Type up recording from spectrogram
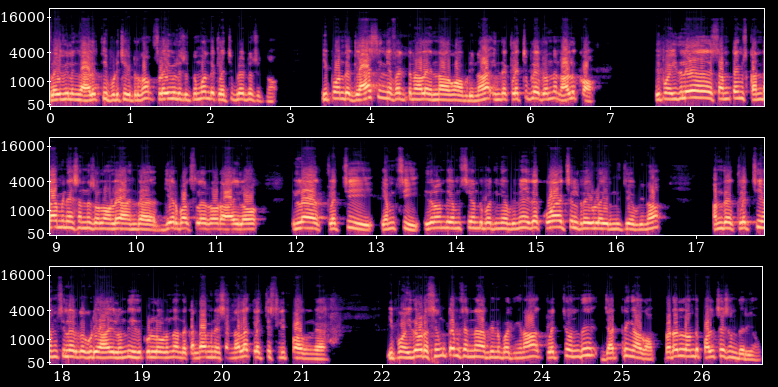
ஃபிளைவீல் இங்க அழுத்தி பிடிச்சிக்கிட்டு இருக்கும். ஃபிளைவீல் சுத்தமும் இந்த கிளச் பிளேட்டும் சுத்தம். இப்போ இந்த கிளாசிங் எஃபெக்ட்னால என்ன ஆகும் அப்படின்னா இந்த கிளச் பிளேட் வந்து நழுக்கும். இப்போ இதுலயே சம்டைம்ஸ் கண்டாமினேஷன் சொல்லுவோம் இல்லையா? இந்த கியர் பாக்ஸ்ல ரோட ஆயிலோ இல்ல கிளச்சி எம்சி இதுல வந்து எம்சி வந்து பாத்தீங்க அப்படின்னா இதே கோஆக்சல் டிரைவ்ல இருந்துச்சு அப்படின்னா அந்த கிளச்சி எம்சில இருக்கக்கூடிய ஆயில் வந்து இதுக்குள்ள வந்து அந்த கண்டாமினேஷன்னால கிளச் ஸ்லிப் ஆகுங்க. இப்போ இதோட சிம்டம்ஸ் என்ன அப்படின்னு பாத்தீங்கன்னா கிளச் வந்து ஜட்ரிங் ஆகும். பெடல்ல வந்து பல்சேஷன் தெரியும்.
